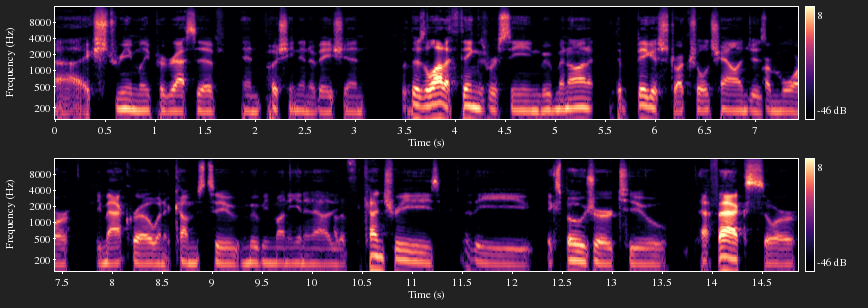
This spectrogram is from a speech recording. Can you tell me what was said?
uh, extremely progressive in pushing innovation. But there's a lot of things we're seeing movement on. The biggest structural challenges are more the macro when it comes to moving money in and out of countries, the exposure to FX or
